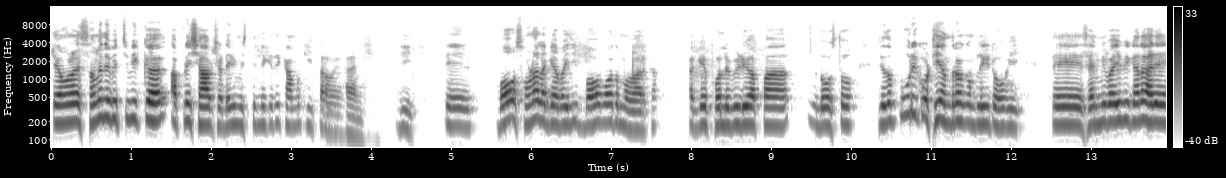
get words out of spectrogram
ਤੇ ਆਉਣ ਵਾਲੇ ਸਮੇਂ ਦੇ ਵਿੱਚ ਵੀ ਇੱਕ ਆਪਣੀ ਛਾਪ ਛੱਡੇ ਵੀ ਮਿਸਤਰੀ ਨੇ ਕਿਤੇ ਕੰਮ ਕੀਤਾ ਹੋਇਆ। ਹਾਂਜੀ। ਜੀ ਤੇ ਬਹੁਤ ਸੋਹਣਾ ਲੱਗਿਆ ਬਾਈ ਜੀ ਬਹੁਤ ਬਹੁਤ ਮੁਬਾਰਕਾਂ। ਅੱਗੇ ਫੁੱਲ ਵੀਡੀਓ ਆਪਾਂ ਦੋਸਤੋ ਜਦੋਂ ਪੂਰੀ ਕੋਠੀ ਅੰਦਰੋਂ ਕੰਪਲੀਟ ਹੋ ਗਈ ਤੇ ਸੈਮੀ ਬਾਈ ਵੀ ਕਹਿੰਦਾ ਹਜੇ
